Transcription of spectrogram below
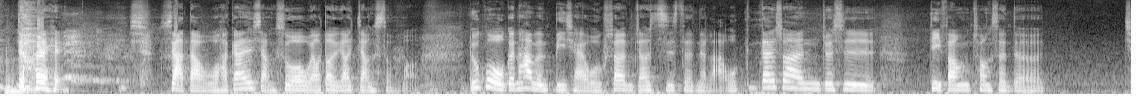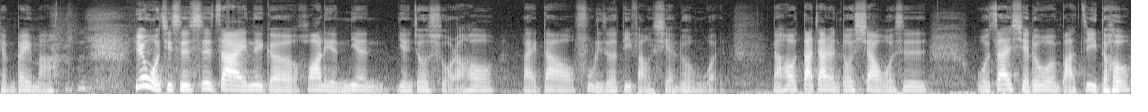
对，吓到我，还刚才想说我要到底要讲什么。如果我跟他们比起来，我算比较资深的啦，我应该算就是地方创生的前辈吗？因为我其实是在那个花莲念研究所，然后来到富里这个地方写论文，然后大家人都笑我是我在写论文，把自己都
